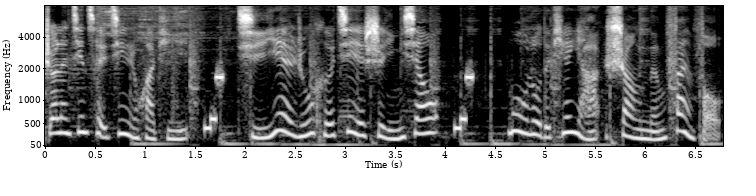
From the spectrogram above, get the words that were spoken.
专栏精粹今日话题：企业如何借势营销？没落的天涯尚能饭否？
